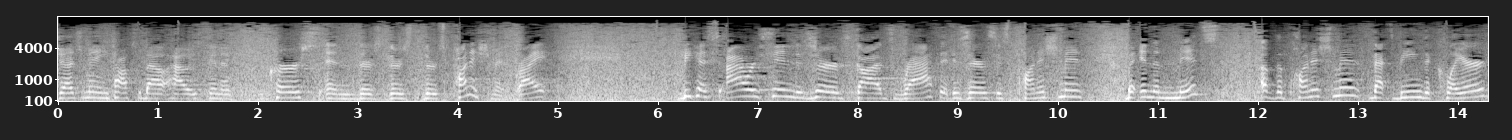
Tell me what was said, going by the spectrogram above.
judgment, he talks about how he's going to curse and there's there's there's punishment, right? Because our sin deserves God's wrath, it deserves his punishment. But in the midst of the punishment that's being declared,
